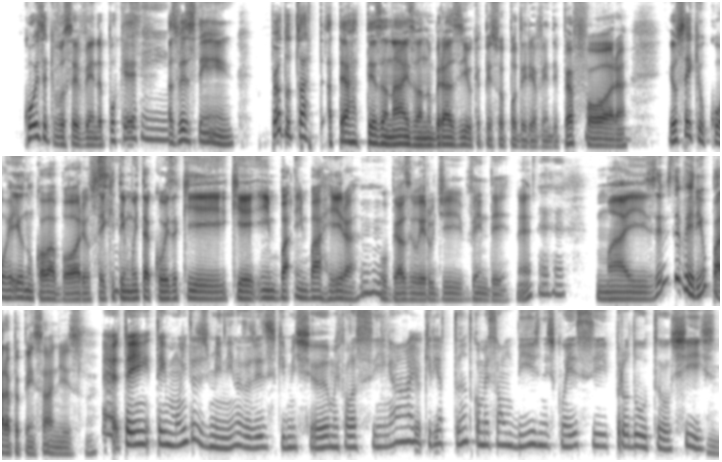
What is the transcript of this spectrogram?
coisa que você venda, porque Sim. às vezes tem produtos até artesanais lá no Brasil que a pessoa poderia vender para fora. Uhum. Eu sei que o correio não colabora, eu sei que tem muita coisa que, que embarreira uhum. o brasileiro de vender, né? Uhum. Mas eles deveriam parar para pensar nisso. Né? É, tem, tem muitas meninas, às vezes, que me chamam e falam assim: ah, eu queria tanto começar um business com esse produto X. Hum.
